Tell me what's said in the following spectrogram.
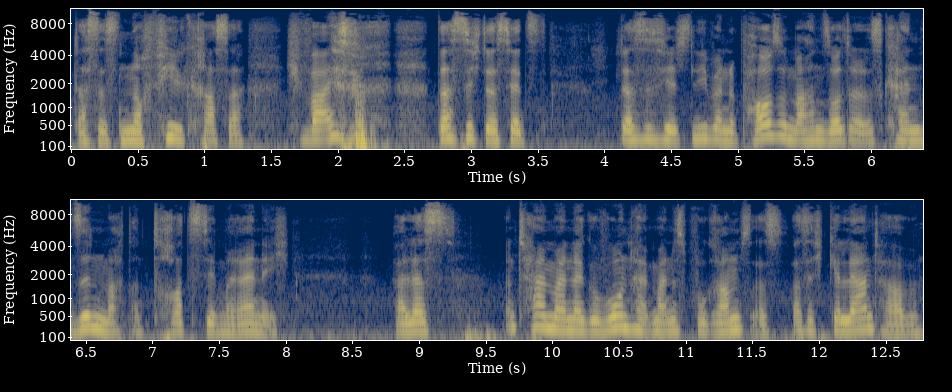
das ist noch viel krasser. Ich weiß, dass ich das jetzt, dass ich jetzt lieber eine Pause machen sollte oder das keinen Sinn macht und trotzdem renne ich. Weil das ein Teil meiner Gewohnheit, meines Programms ist, was ich gelernt habe.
